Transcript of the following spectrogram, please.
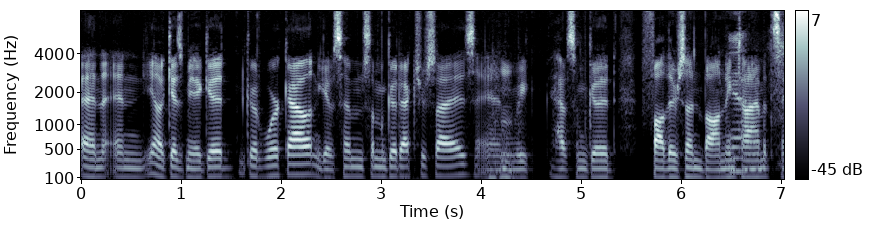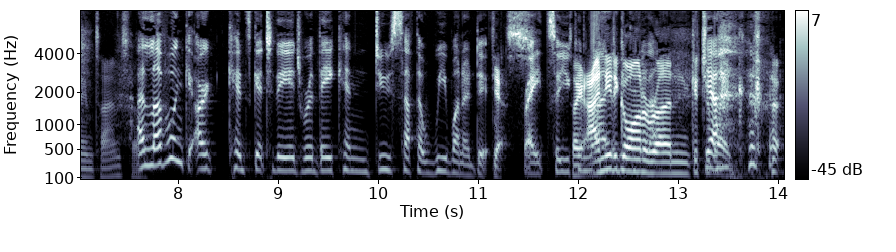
and and you know it gives me a good good workout and gives him some good exercise, and Mm-hmm. we have some good father son bonding Yeah. time at the same time. So. I love when our kids get to the age where they can do stuff that we want to do. Yes. Right. So you It's can. like, I need to go on a run. Get your Yeah. bike.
